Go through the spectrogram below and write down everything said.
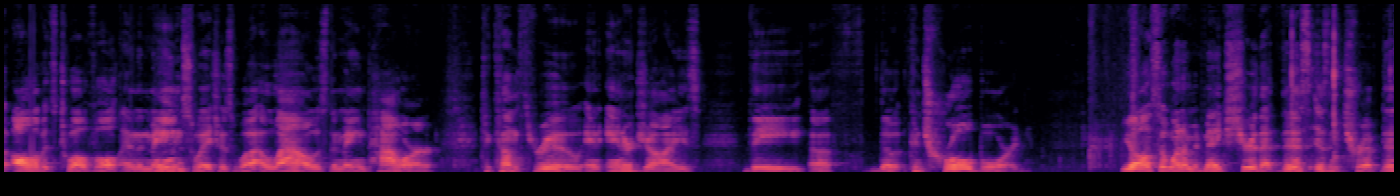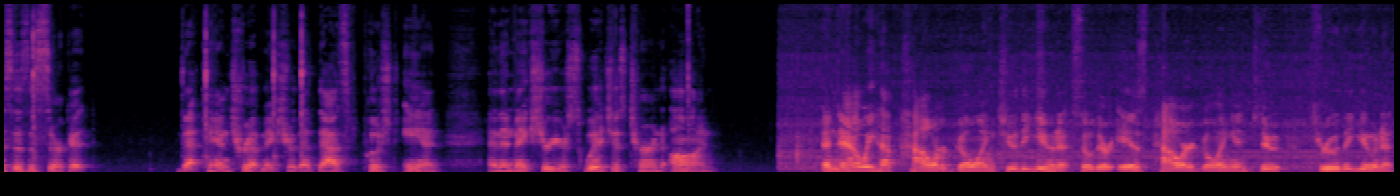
all of it's 12 volt and the main switch is what allows the main power to come through and energize the uh, the control board. You also want to make sure that this isn't tripped. This is a circuit that can trip. Make sure that that's pushed in. And then make sure your switch is turned on. And now we have power going to the unit. So there is power going into through the unit.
